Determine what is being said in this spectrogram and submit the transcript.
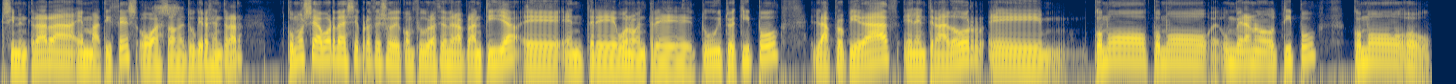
sin entrar en matices o hasta donde tú quieras entrar, ¿Cómo se aborda ese proceso de configuración de la plantilla eh, entre, bueno, entre tú y tu equipo, la propiedad, el entrenador? Eh, ¿cómo, un verano tipo? ¿Cómo,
